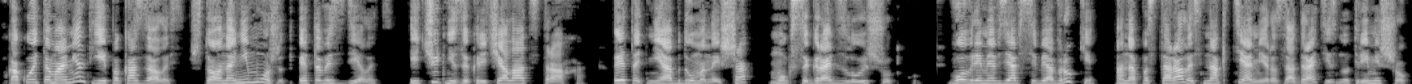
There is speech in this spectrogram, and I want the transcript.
В какой-то момент ей показалось, что она не может этого сделать, и чуть не закричала от страха. Этот необдуманный шаг мог сыграть злую шутку. Вовремя взяв себя в руки, она постаралась ногтями разодрать изнутри мешок.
